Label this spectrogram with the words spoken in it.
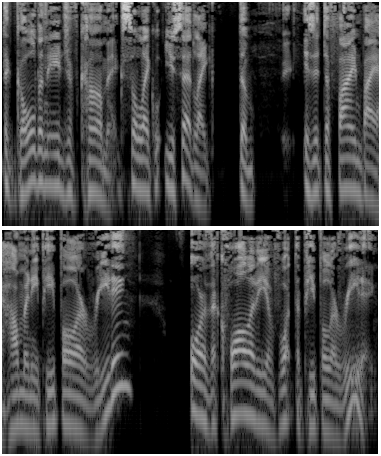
the golden age of comics. So like you said, like the, is it defined by how many people are reading or the quality of what the people are reading?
